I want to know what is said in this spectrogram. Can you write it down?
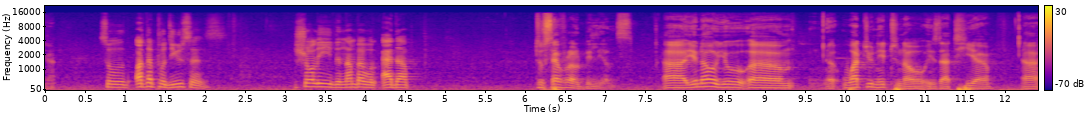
Yeah. So other producers, surely the number will add up. to several billions. Uh, you know, you um, uh, what you need to know is that here, uh, uh,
